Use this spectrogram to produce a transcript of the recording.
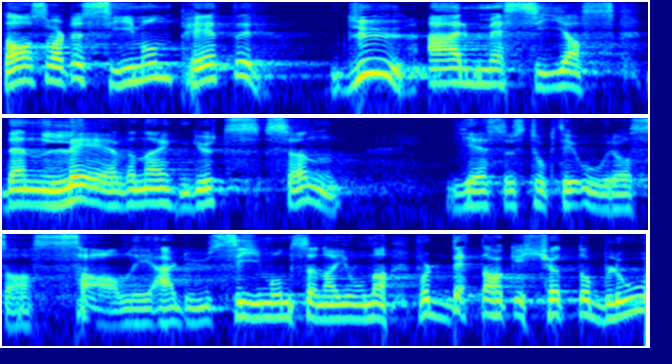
Da svarte Simon Peter, 'Du er Messias, den levende Guds sønn.' Jesus tok til orde og sa, 'Salig er du, Simon, sønn av Jonah, for dette har ikke kjøtt og blod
